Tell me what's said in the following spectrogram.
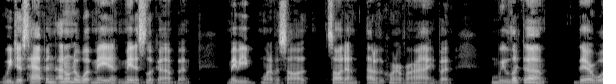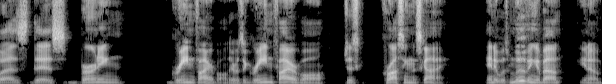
We just happened. I don't know what made it made us look up, but maybe one of us saw saw it out, out of the corner of our eye. But when we looked up, there was this burning green fireball. There was a green fireball just crossing the sky, and it was moving about you know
